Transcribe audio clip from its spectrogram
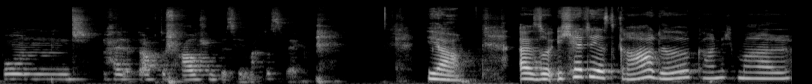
Und halt auch das Rauschen ein bisschen macht das weg. Ja, also ich hätte jetzt gerade gar nicht mal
